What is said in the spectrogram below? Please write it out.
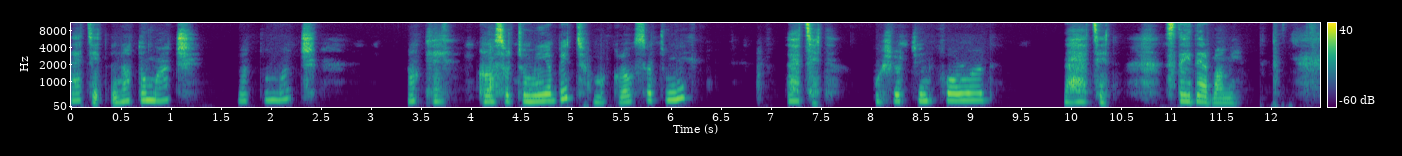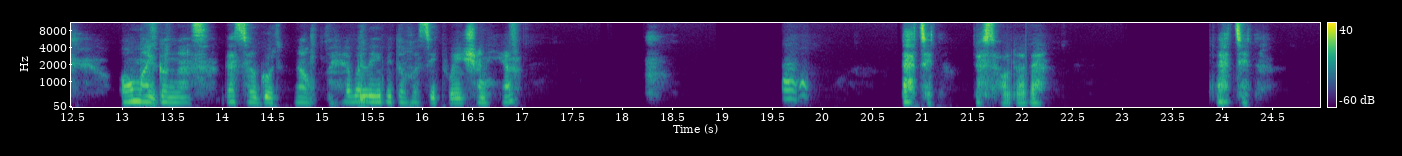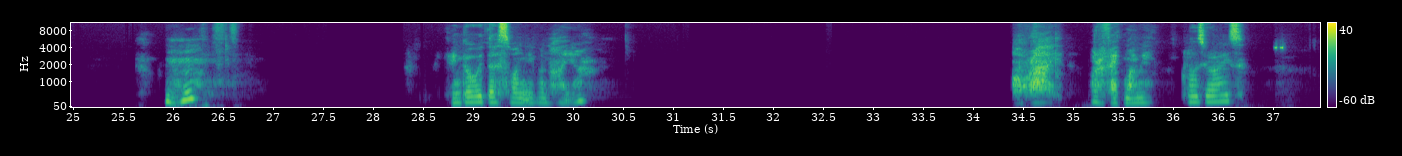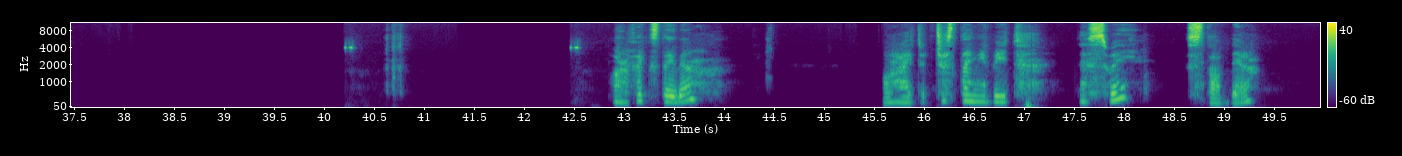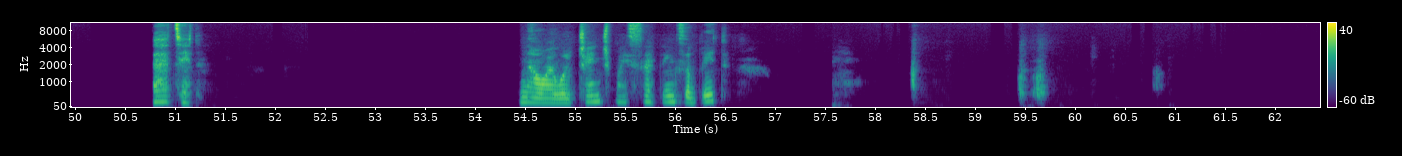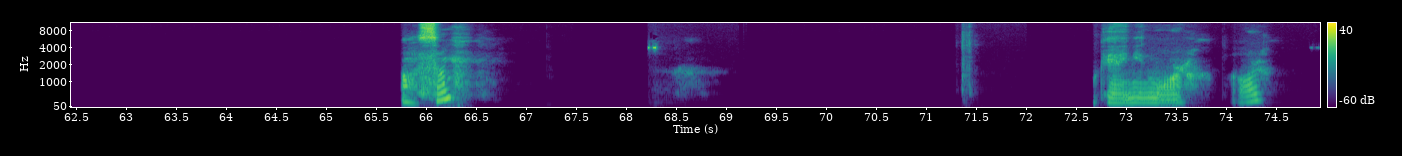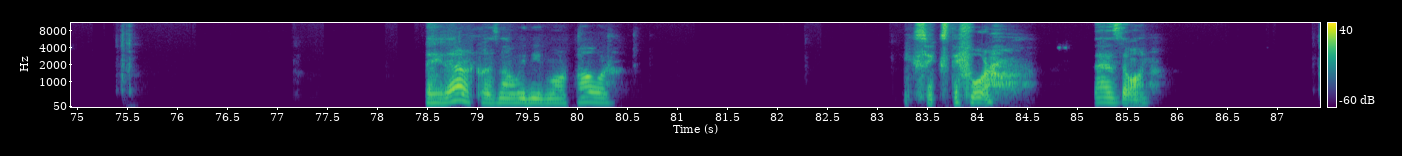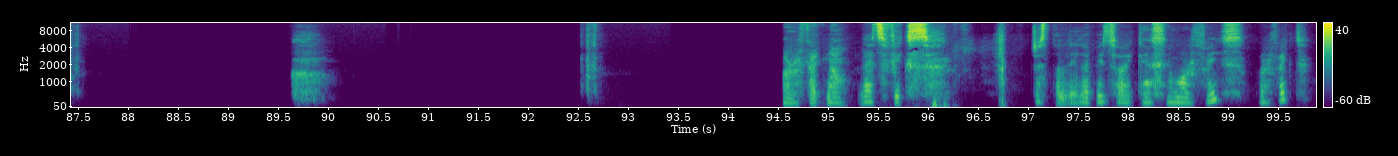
That's it. Not too much. Not too much. Okay. Closer to me a bit. Closer to me. That's it. Push your chin forward. That's it. Stay there, mommy. Oh my goodness. That's so good. Now, I have a little bit of a situation here. That's it. Just hold her there. That's it. Mm-hmm. Can go with this one even higher. All right. Perfect, mommy. Close your eyes. Perfect. Stay there. All right. Just tiny bit this way. Stop there. That's it. Now I will change my settings a bit. Awesome. Okay, I need more power. Stay there because now we need more power. 64. That's the one. Perfect. Now let's fix just a little bit so I can see more face. Perfect.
